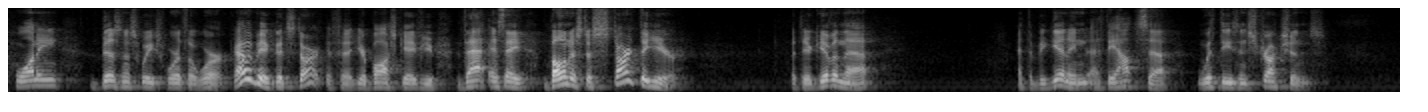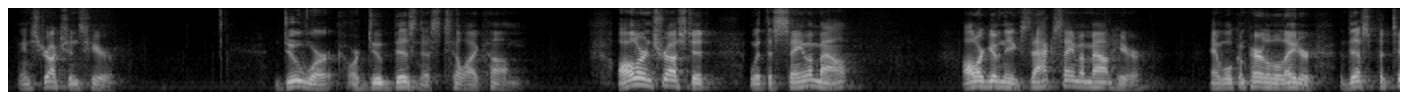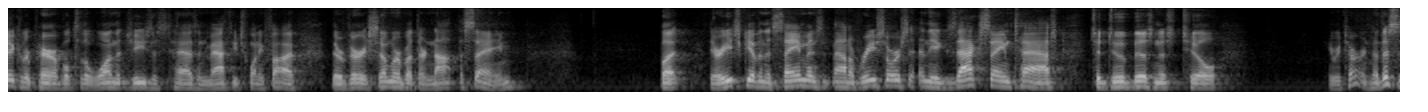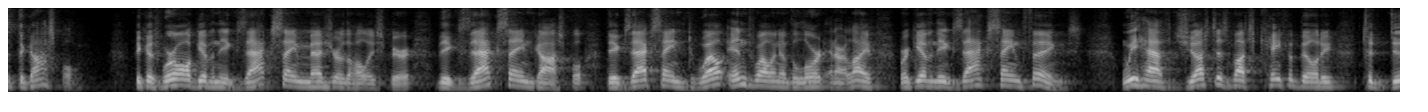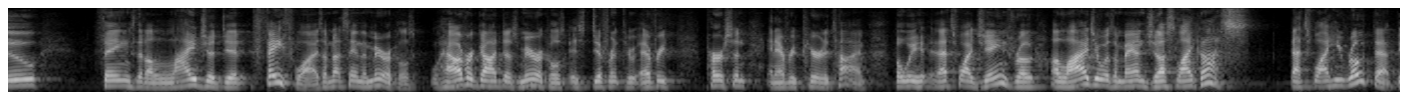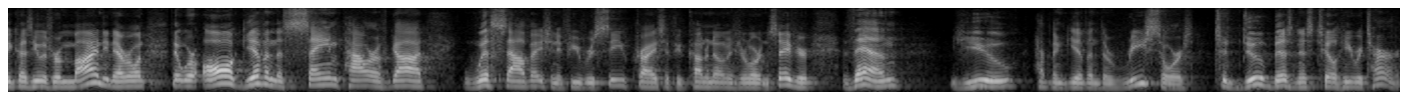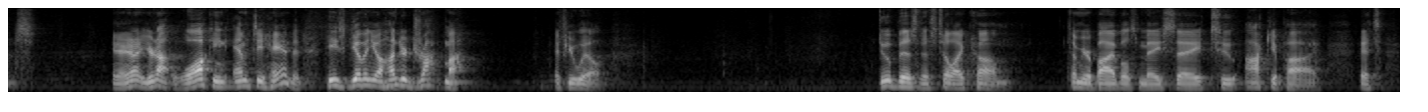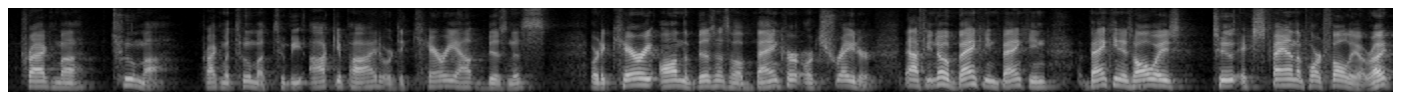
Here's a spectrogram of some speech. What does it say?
20 business weeks worth of work. That would be a good start if uh, your boss gave you that as a bonus to start the year. But they're given that at the beginning, at the outset, with these instructions. The instructions here do work or do business till I come. All are entrusted with the same amount, all are given the exact same amount here. And we'll compare a little later this particular parable to the one that Jesus has in Matthew 25. They're very similar, but they're not the same. But they're each given the same amount of resources and the exact same task to do business till he returns. Now, this is the gospel because we're all given the exact same measure of the Holy Spirit, the exact same gospel, the exact same dwell, indwelling of the Lord in our life. We're given the exact same things we have just as much capability to do things that Elijah did faith wise. I'm not saying the miracles. However, God does miracles is different through every person and every period of time. But we, that's why James wrote Elijah was a man just like us. That's why he wrote that, because he was reminding everyone that we're all given the same power of God with salvation. If you receive Christ, if you've come to know him as your Lord and Savior, then you have been given the resource to do business till he returns. You know, you're not walking empty handed. He's given you a hundred drachma, if you will. Do business till I come. Some of your Bibles may say to occupy. It's pragmatuma. Pragmatuma, to be occupied or to carry out business or to carry on the business of a banker or trader. Now, if you know banking, banking, banking is always to expand the portfolio, right?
